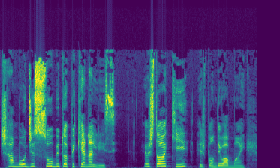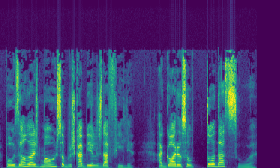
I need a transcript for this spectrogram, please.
chamou de súbito a pequena Alice. Eu estou aqui, respondeu a mãe, pousando as mãos sobre os cabelos da filha. Agora eu sou toda sua,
